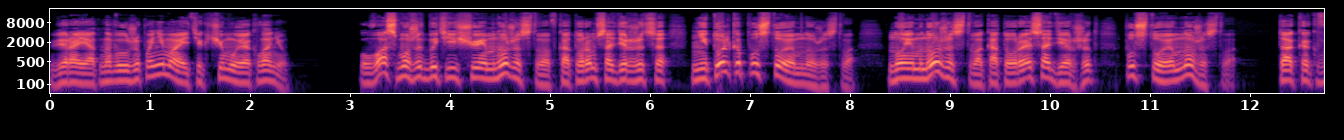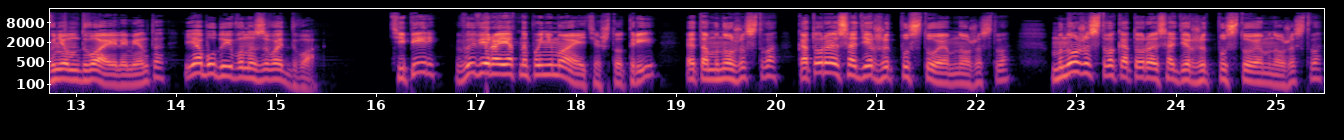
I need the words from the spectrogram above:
Вероятно, вы уже понимаете, к чему я клоню. У вас может быть еще и множество, в котором содержится не только пустое множество, но и множество, которое содержит пустое множество. Так как в нем два элемента, я буду его называть 2. Теперь вы, вероятно, понимаете, что 3 – это множество, которое содержит пустое множество, множество, которое содержит пустое множество,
